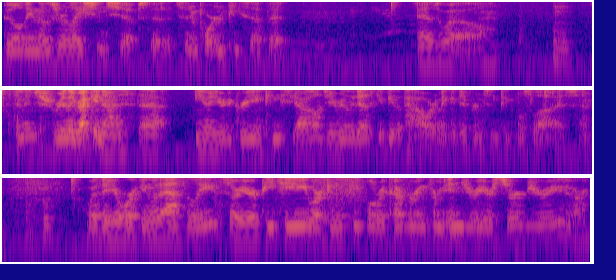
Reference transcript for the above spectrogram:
building those relationships. It's an important piece of it as well. Mm-hmm. And then just really recognize that you know your degree in kinesiology really does give you the power to make a difference in people's lives. And mm-hmm. whether you're working with athletes or you're a PT working with people recovering from injury or surgery, or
